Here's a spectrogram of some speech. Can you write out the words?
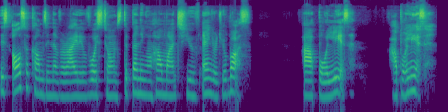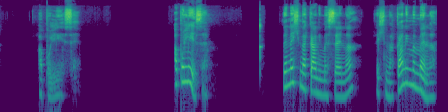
This also comes in a variety of voice tones depending on how much you've angered your boss. Απολύεσαι. Απολύεσαι. Απολύεσαι. Απολύεσαι. Δεν έχει να κάνει με σένα, έχει να κάνει με μένα.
